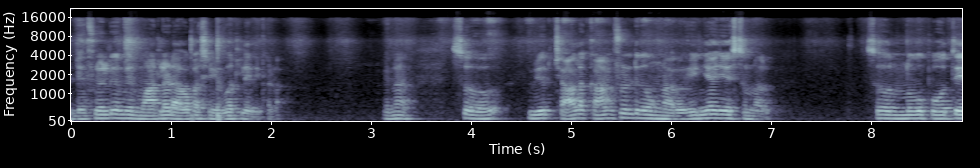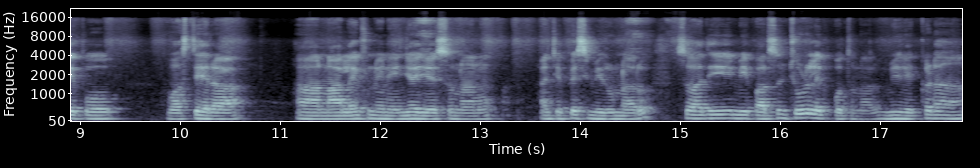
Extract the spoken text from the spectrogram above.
డెఫినెట్గా మీరు మాట్లాడే అవకాశం ఇవ్వట్లేదు ఇక్కడ. ఓకేనా? సో మీరు చాలా కాన్ఫిడెంట్గా ఉన్నారు ఎంజాయ్ చేస్తున్నారు. సో నువ్వు పోతే పో వస్తే రా. నా లైఫ్ నేను ఎంజాయ్ చేస్తున్నాను. అని చెప్పేసి మీరు ఉన్నారు సో అది మీ పర్సన్ చూడలేకపోతున్నారు. మీరు ఎక్కడ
